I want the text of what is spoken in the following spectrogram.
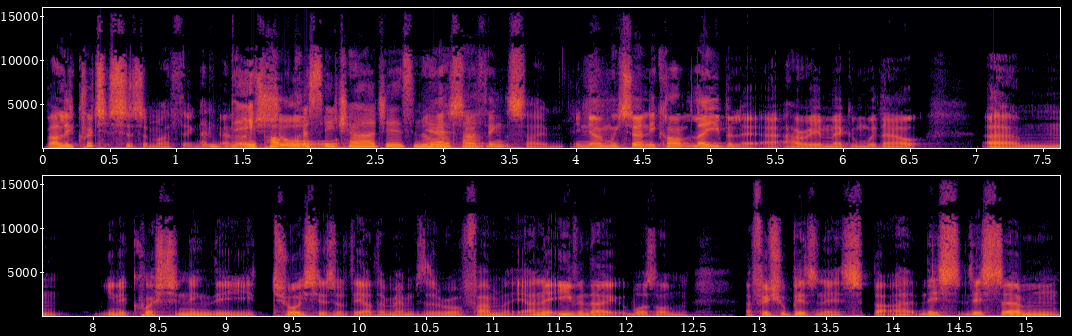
valid criticism. I think, And and the I'm hypocrisy sure. charges and all yes, of that. Yes, I think so. You know, and we certainly can't label it at Harry and Meghan without, um, you know, questioning the choices of the other members of the royal family. And even though it was on official business, but uh, this this um,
